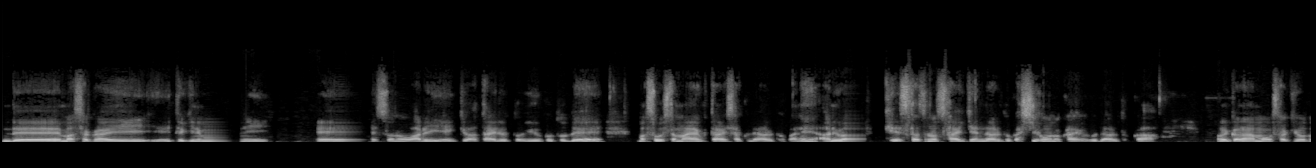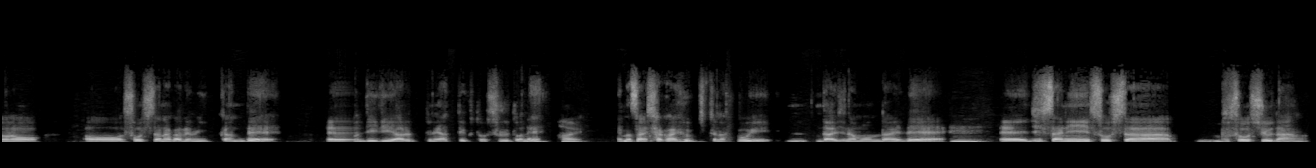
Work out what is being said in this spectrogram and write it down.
で、まあ、社会的にえー、その悪い影響を与えるということで、まあ、そうした麻薬対策であるとかね、あるいは警察の再建であるとか、司法の改革であるとか、それからもう先ほどの、おそうした中での一環で、えー、DDR っていうのをやっていくとするとね、はい、まさに社会復帰っていうのはすごい大事な問題で、うん、えー、実際にそうした武装集団、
